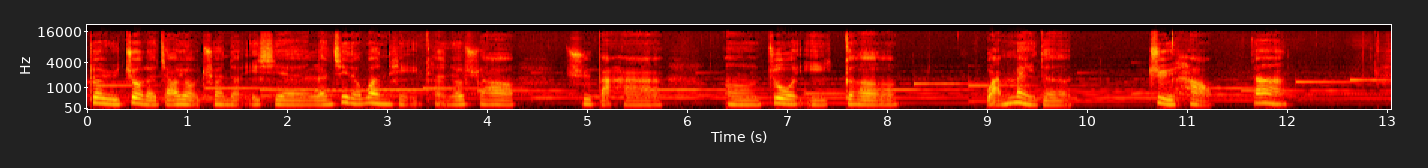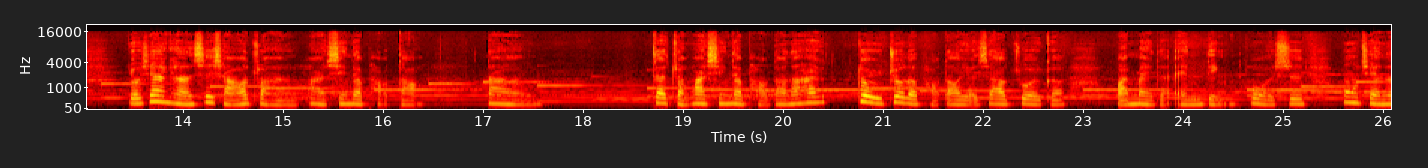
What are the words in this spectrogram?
对于旧的交友圈的一些人际的问题，可能就需要去把它，嗯，做一个完美的句号。那有些人可能是想要转换新的跑道，那在转换新的跑道，那他对于旧的跑道也是要做一个。完美的 ending，或者是目前的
